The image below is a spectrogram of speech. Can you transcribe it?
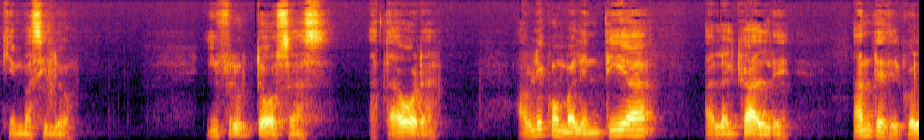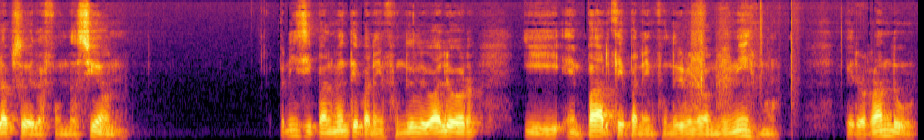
quien vaciló. Infructuosas, hasta ahora. Hablé con valentía al alcalde antes del colapso de la fundación, principalmente para infundirle valor y en parte para infundírmelo a mí mismo. Pero Randu,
